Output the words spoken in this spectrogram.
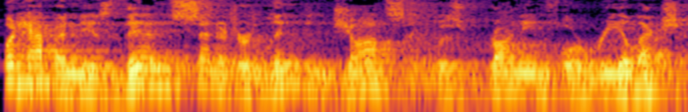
What happened is then Senator Lyndon Johnson was running for re election.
